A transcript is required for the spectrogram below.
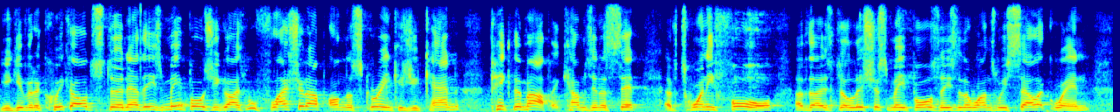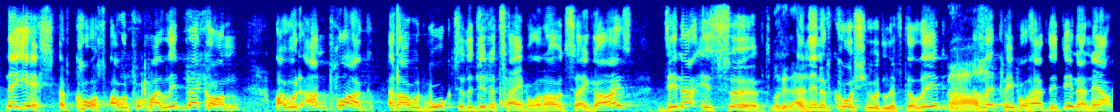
You give it a quick old stir. Now, these meatballs, you guys will flash it up on the screen because you can pick them up. It comes in a set of 24 of those delicious meatballs. These are the ones we sell at Gwen. Now, yes, of course, I would put my lid back on. I would unplug and I would walk to the dinner table and I would say, guys, dinner is served. Look at that. And then, of course, you would lift the lid Oh. and let people have their dinner. Now,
